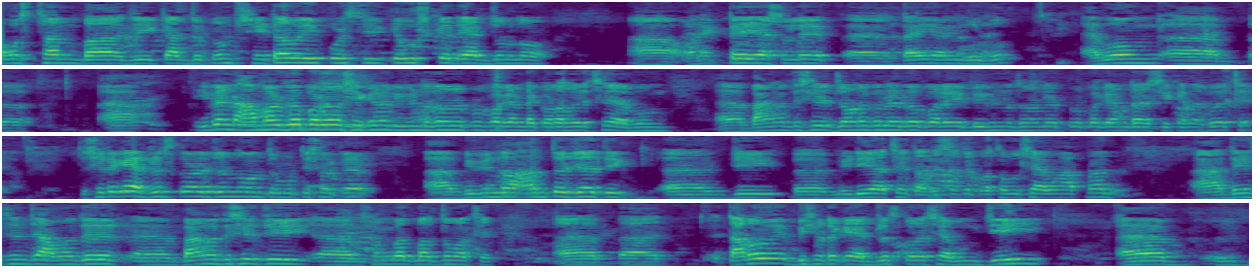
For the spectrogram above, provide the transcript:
অবস্থান বা যে কার্যক্রম, সেটাও এই পরিস্থিতিকে উস্কে দেওয়ার জন্য অনেকটাই আসলে দায়ী আমি বলব। এবং ইভেন আমার ব্যাপারেও সেখানে বিভিন্ন ধরনের প্রোপাগান্ডা করা হয়েছে এবং বাংলাদেশের জনগণের ব্যাপারে বিভিন্ন ধরনের প্রোপাগান্ডা সেখানে হয়েছে। তো সেটাকে অ্যাড্রেস করার জন্য অন্তর্বর্তী সরকার বিভিন্ন আন্তর্জাতিক যে মিডিয়া আছে তাদের সাথে কথা বলছে এবং আপনার দেখেছেন যে আমাদের বাংলাদেশের যে সংবাদ মাধ্যম আছে তারাও বিষয়টাকে অ্যাড্রেস করেছে এবং যেই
